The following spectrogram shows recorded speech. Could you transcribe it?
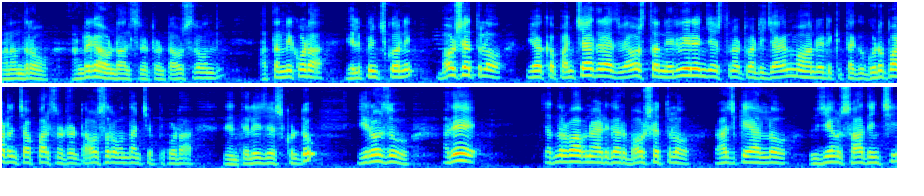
మనందరం అండగా ఉండాల్సినటువంటి అవసరం ఉంది. అతన్ని కూడా గెలిపించుకొని భవిష్యత్తులో ఈ యొక్క పంచాయతీరాజ్ వ్యవస్థ నిర్వీర్యం చేస్తున్నటువంటి జగన్మోహన్ రెడ్డికి తగ్గ గుణపాఠం చెప్పాల్సినటువంటి అవసరం ఉందని చెప్పి కూడా నేను తెలియజేసుకుంటూ ఈరోజు అదే చంద్రబాబు నాయుడు గారు భవిష్యత్తులో రాజకీయాల్లో విజయం సాధించి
